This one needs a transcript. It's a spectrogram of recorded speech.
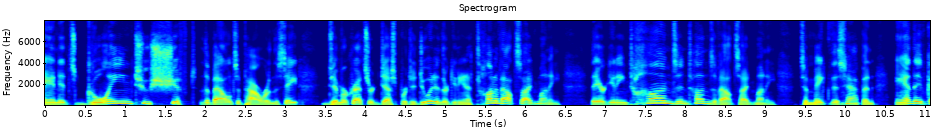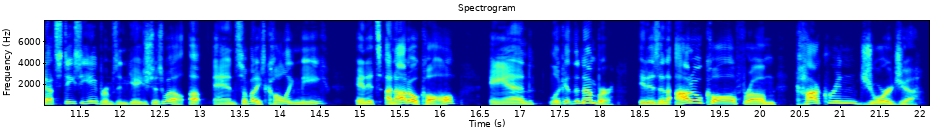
And it's going to shift the balance of power in the state. Democrats are desperate to do it, and they're getting a ton of outside money. They are getting tons and tons of outside money to make this happen. And they've got Stacey Abrams engaged as well. Up, oh, and somebody's calling me and it's an auto call. And look at the number. It is an auto call from Cochran, Georgia.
